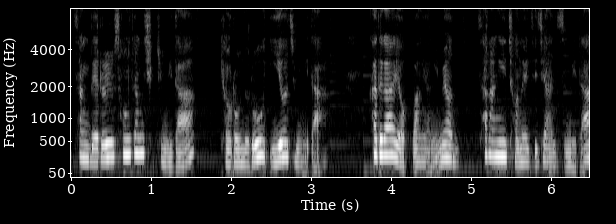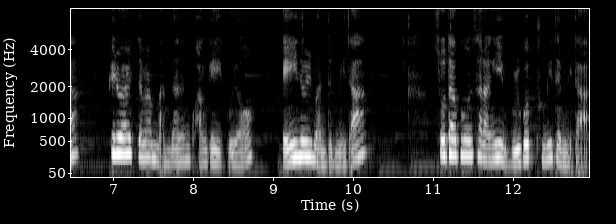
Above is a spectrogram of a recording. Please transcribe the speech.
상대를 성장시킵니다. 결혼으로 이어집니다. 카드가 역방향이면 사랑이 전해지지 않습니다. 필요할 때만 만나는 관계이고요. 애인을 만듭니다. 쏟아부은 사랑이 물거품이 됩니다.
